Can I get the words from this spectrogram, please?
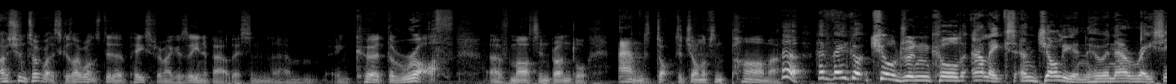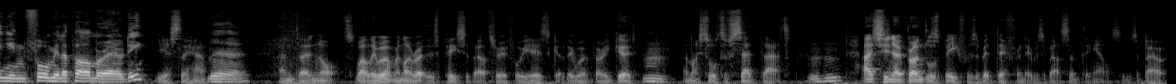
I shouldn't talk about this because I once did a piece for a magazine about this and um, incurred the wrath of Martin Brundle and Dr. Jonathan Palmer. Huh, have they got children called Alex and Jolyon who are now racing in Formula Palmer Audi? Yes, they have. Yeah. And they're not, well, they weren't when I wrote this piece about three or four years ago. They weren't very good. Hmm. And I sort of said that. Mm-hmm. Actually, no, Brundle's beef was a bit different. It was about something else. It was about,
